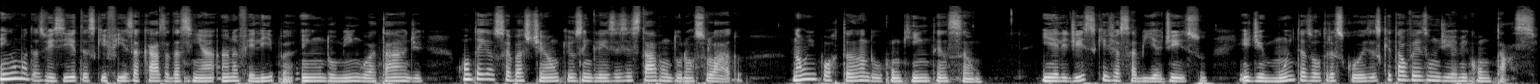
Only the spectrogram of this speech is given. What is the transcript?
Em uma das visitas que fiz à casa da sinhá Ana Felipa em um domingo à tarde, contei ao Sebastião que os ingleses estavam do nosso lado, não importando com que intenção. E ele disse que já sabia disso e de muitas outras coisas que talvez um dia me contasse.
